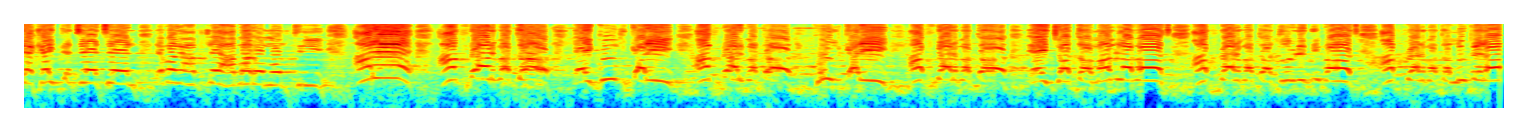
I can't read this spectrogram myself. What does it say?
দেখাইতে চেয়েছেন এবং আপনি আবারও মন্ত্রী। আরে, আপনার মতো এই গুমকারী, আপনার মতো খুনকারী আপনার মতো এই যত মামলাবাজ আপনার মতো দুর্নীতিবাজ, আপনার মতো লুটেরা,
